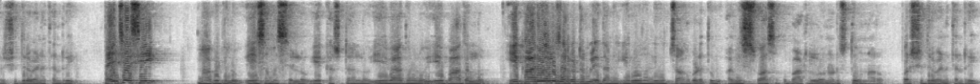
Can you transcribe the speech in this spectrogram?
పరిశుద్ధమైన తండ్రి దయచేసి మా బిడ్డలు ఏ సమస్యల్లో ఏ కష్టాల్లో ఏ వ్యాధుల్లో ఏ బాధల్లో ఏ కార్యాలు జరగటం లేదని ఈ రోజు నిరుత్సాహపడుతూ అవిశ్వాసపు బాటల్లో నడుస్తూ ఉన్నారు. పరిశుద్ధమైన తండ్రి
